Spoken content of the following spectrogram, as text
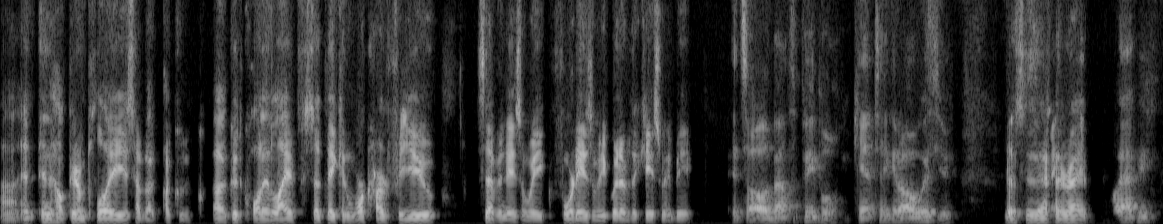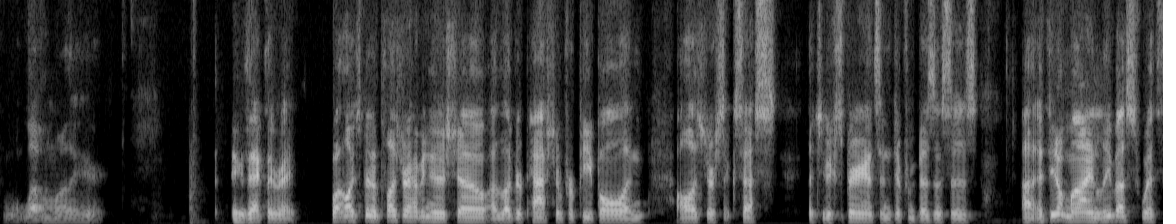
uh, and, and, help your employees have a, a, a, good quality of life so that they can work hard for you seven days a week, four days a week, whatever the case may be. It's all about the people. You can't take it all with you. That's exactly right. Happy, love them while they're here. Exactly right. Well, it's been a pleasure having you on the show. I love your passion for people and all of your success that you've experienced in different businesses. Uh, if you don't mind, leave us with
